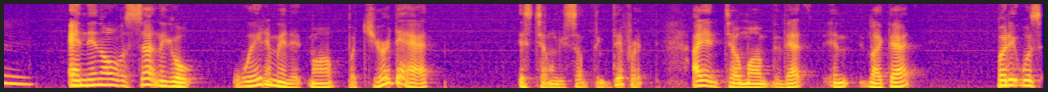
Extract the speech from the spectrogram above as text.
Mm. And then all of a sudden they go, wait a minute, mom, but your dad is telling me something different. I didn't tell mom that in, like that. But it was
